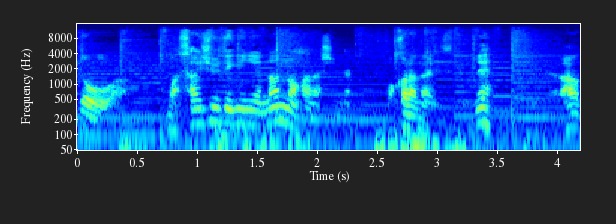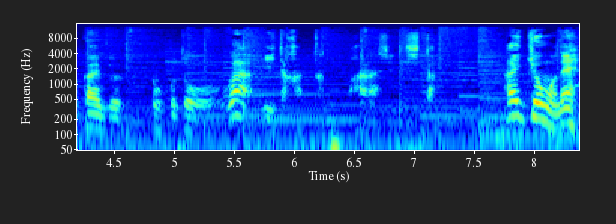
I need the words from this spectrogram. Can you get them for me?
今日は、まあ、最終的には何の話になるかわからないですけどね、アーカイブのことが言いたかったお話でした。はい、今日もね、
